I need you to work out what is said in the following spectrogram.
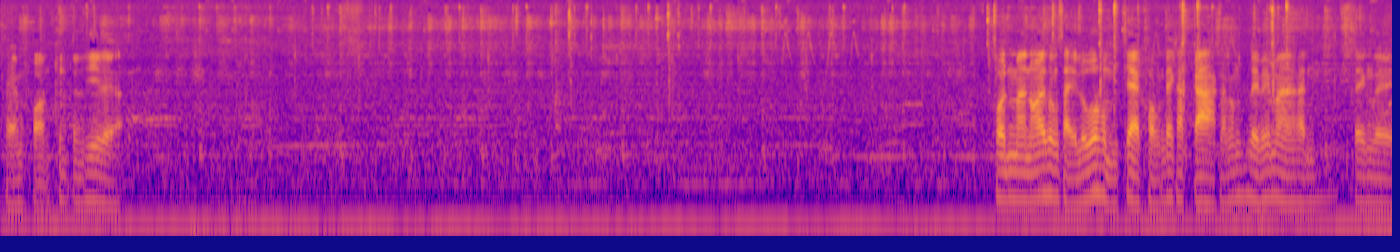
แถมของขึ้นเต็มที่เลยอะคนมาน้อยสงสัยรู้ว่าผมแจกของได้กากๆแล้วมั้งเลยไม่มากันเซ็งเลย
